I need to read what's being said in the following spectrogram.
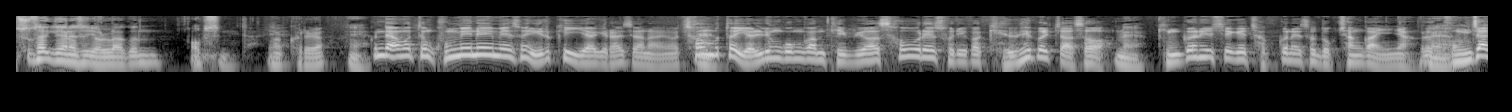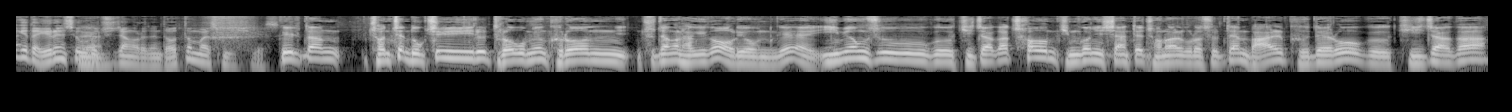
수사기관에서 연락은 없습니다. 예. 아, 그래요? 예. 근데 아무튼 국민의힘에서는 이렇게 이야기를 하잖아요. 처음부터 열린공감 TV와 서울의 소리가 계획을 짜서 네. 김건희 씨에게 접근해서 녹취한 거 아니냐. 네. 공작이다 이런 식으로 네. 주장을 하던데 어떤 말씀 주시겠어요? 그 일단 전체 녹취를 들어보면 그런 주장을 하기가 어려운 게 이명수 그 기자가 처음 김건희 씨한테 전화를 걸었을 때말 그대로 그 기자가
